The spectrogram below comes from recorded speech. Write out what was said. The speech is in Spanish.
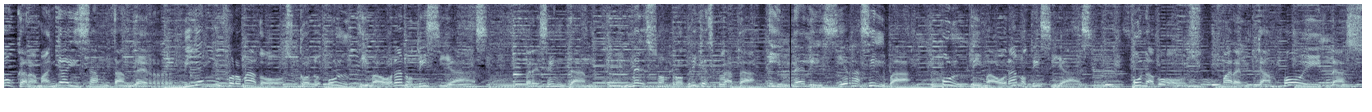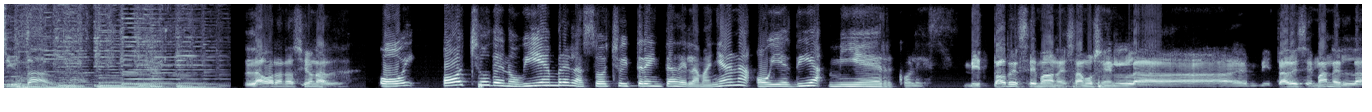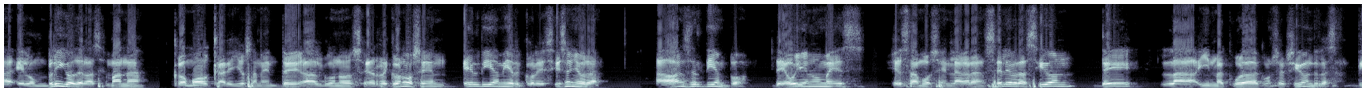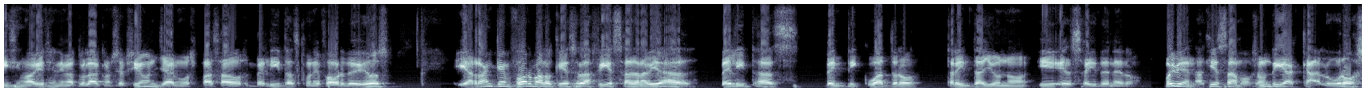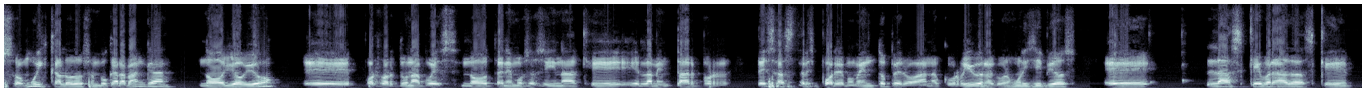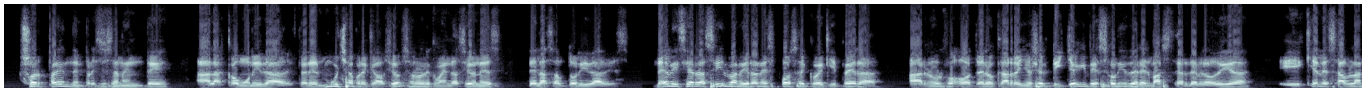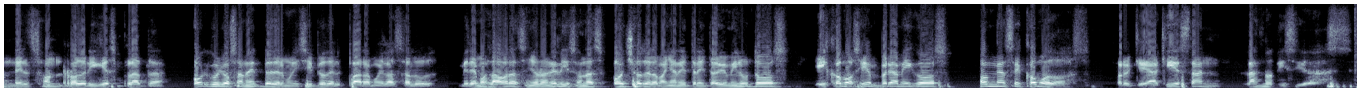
Bucaramanga y Santander, bien informados con Última Hora Noticias. Presentan Nelson Rodríguez Plata y Nelly Sierra Silva. Última Hora Noticias. Una voz para el campo y la ciudad. La hora nacional. Hoy 8 de noviembre, las 8 y 30 de la mañana. Hoy es día miércoles. Mitad de semana, estamos en la mitad de semana, en el ombligo de la semana como cariñosamente algunos reconocen, el día miércoles. Sí, señora, avanza el tiempo. De hoy en un mes estamos en la gran celebración de la Inmaculada Concepción, de la Santísima Virgen Inmaculada Concepción. Ya hemos pasado velitas con el favor de Dios. Y arranca en forma lo que es la fiesta de Navidad. Velitas 24, 31 y el 6 de enero. Muy bien, aquí estamos. Un día caluroso, muy caluroso en Bucaramanga. No llovió, eh, por fortuna, pues no tenemos así nada que lamentar por desastres por el momento, pero han ocurrido en algunos municipios eh, las quebradas que sorprenden precisamente a la comunidad. Tener mucha precaución son las recomendaciones de las autoridades. Nelly Sierra Silva, mi gran esposa y coequipera. Arnulfo Otero Carreño es el DJ de sonido en el máster de melodía. Y quien les habla, Nelson Rodríguez Plata, orgullosamente del municipio del Páramo y la Salud. Miremos la hora, señora Nelly, son las 8 de la mañana y 31 minutos. Y como siempre, amigos, pónganse cómodos, porque aquí están las noticias.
